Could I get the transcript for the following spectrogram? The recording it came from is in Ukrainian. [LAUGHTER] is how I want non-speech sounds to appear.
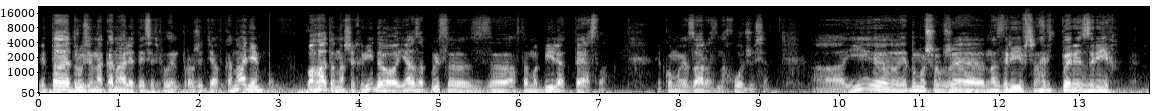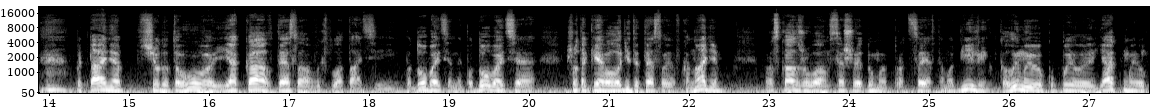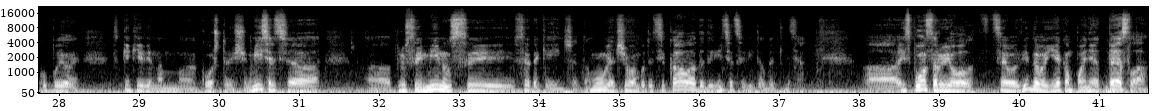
Вітаю, друзі, на каналі 10 хвилин про життя в Канаді. Багато наших відео я записую з автомобіля Tesla, в якому я зараз знаходжуся. І е, я думаю, що вже назрів, чи навіть перезріг питання щодо того, яка Тесла в експлуатації. Подобається, не подобається, що таке володіти Теслою в Канаді. Розкажу вам все, що я думаю про цей автомобіль, коли ми його купили, як ми його купили, скільки він нам е, коштує щомісяця, е, плюси, мінуси і все таке інше. Тому, якщо вам буде цікаво, додивіться це відео до кінця. І спонсор його цього відео є компанія Tesla.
